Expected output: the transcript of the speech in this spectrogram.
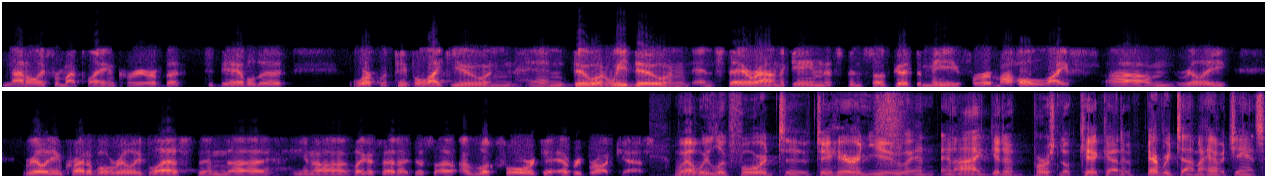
not only for my playing career, but to be able to work with people like you and and do what we do and and stay around the game that's been so good to me for my whole life. Um, really, really incredible, really blessed, and uh, you know, like I said, I just I, I look forward to every broadcast. Well, we look forward to to hearing you, and and I get a personal kick out of every time I have a chance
